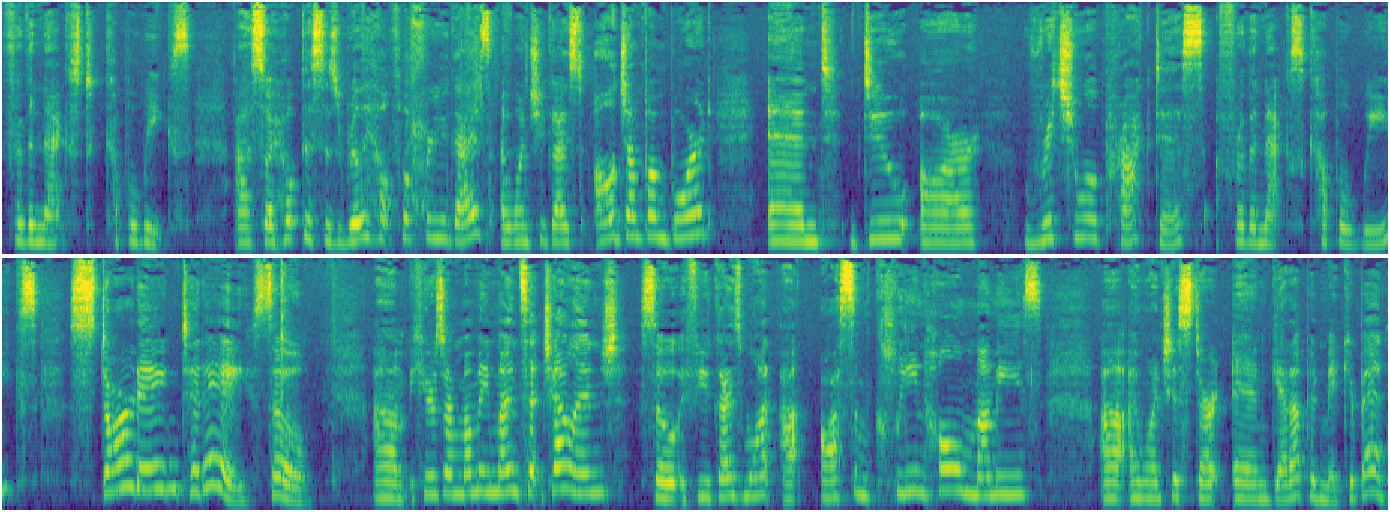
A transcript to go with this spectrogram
for the next couple weeks. Uh, so I hope this is really helpful for you guys. I want you guys to all jump on board and do our ritual practice for the next couple weeks starting today. So, um, here's our mummy mindset challenge. So, if you guys want an awesome clean home, mummies, uh, I want you to start and get up and make your bed.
